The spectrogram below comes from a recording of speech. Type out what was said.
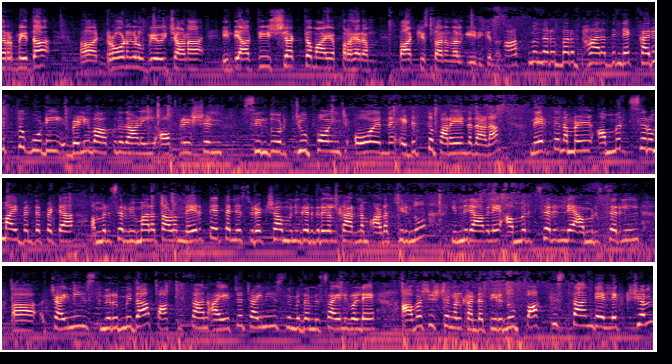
നിർമ്മിത ഡ്രോണുകൾ ഉപയോഗിച്ചാണ് ഇന്ത്യ അതിശക്തമായ പ്രഹരം പാകിസ്ഥാന് നൽകിയിരിക്കുന്നത്. ആത്മനിർഭർ ഭാരതിന്റെ കരുത്തുകൂടി വെളിവാക്കുന്നതാണ് ഈ operation Sindoor two point O എന്ന് എടുത്തു പറയേണ്ടതാണ്. നേരത്തെ നമ്മൾ അമൃത്സറുമായി ബന്ധപ്പെട്ട് അമൃത്സർ വിമാനത്താവളം നേരത്തെ തന്നെ സുരക്ഷാ മുൻകരുതലുകൾ കാരണം അടച്ചിരുന്നു. ഇന്ന് രാവിലെ അമൃത്സറിന്റെ അമൃത്സറിൽ ചൈനീസ് നിർമ്മിത പാകിസ്ഥാൻ അയച്ച ചൈനീസ് നിർമ്മിത മിസൈലുകളുടെ അവശിഷ്ടങ്ങൾ കണ്ടെത്തിയിരുന്നു. പാകിസ്ഥാന്റെ ലക്ഷ്യം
